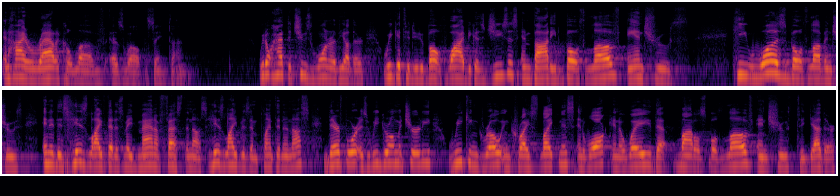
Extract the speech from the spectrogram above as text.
and high radical love as well at the same time. We don't have to choose one or the other. We get to do both. Why? Because Jesus embodied both love and truth. He was both love and truth, and it is His life that is made manifest in us. His life is implanted in us. Therefore, as we grow in maturity, we can grow in Christ's likeness and walk in a way that models both love and truth together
